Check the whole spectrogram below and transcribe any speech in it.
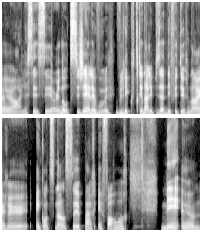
euh, ah, là, c'est un autre sujet. Là. Vous, l'écouterez dans l'épisode des fuites urinaires, euh, incontinence par effort. Mais euh,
